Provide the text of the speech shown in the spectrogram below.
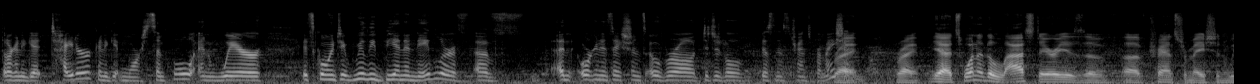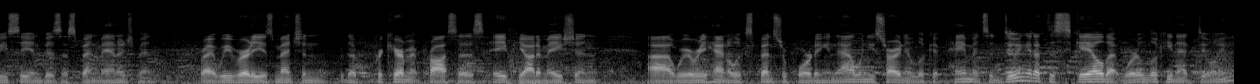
that are going to get tighter, going to get more simple, and where it's going to really be an enabler of, of an organization's overall digital business transformation. Right, right. Yeah, it's one of the last areas of, of transformation we see in business spend management. Right, we've already, as mentioned, the procurement process, AP automation, uh, we already handle expense reporting, and now when you're starting to look at payments and doing it at the scale that we're looking at doing,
